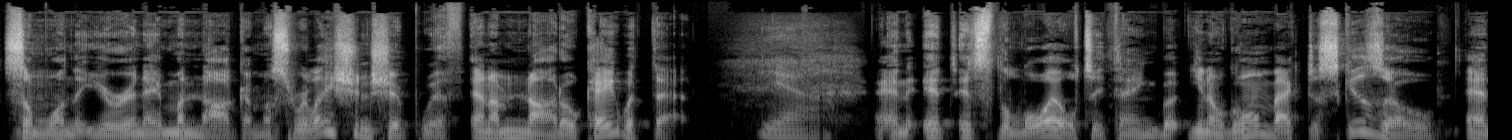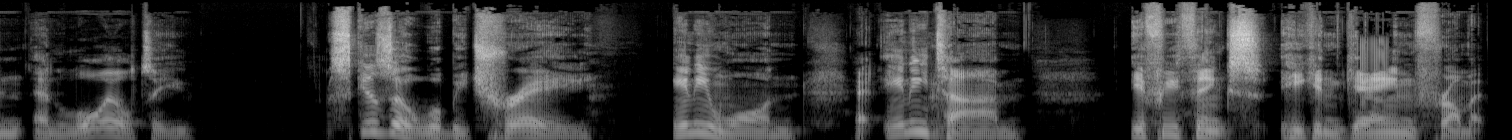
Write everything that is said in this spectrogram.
someone that you're in a monogamous relationship with. And I'm not okay with that. Yeah. And it, it's the loyalty thing. But, you know, going back to Skizzo and, and loyalty, Skizzo will betray anyone at any mm-hmm. time if he thinks he can gain from it.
